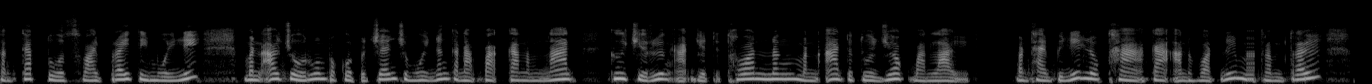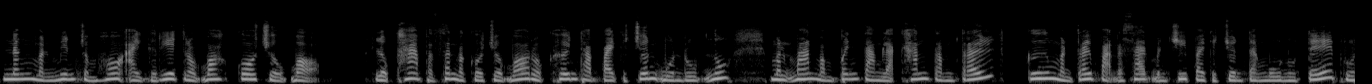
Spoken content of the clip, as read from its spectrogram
សង្កាត់ទួលស្វាយព្រៃទី1នេះមិនឲ្យចូលរួមប្រកួតប្រជែងជាមួយនឹងគណៈបកកណ្ដាលអំណាចគឺជារឿងអយុត្តិធម៌និងមិនអាចទទួលយកបានឡើយបន្ថែមពីនេះលោកថាការអនុវត្តនេះមិនត្រឹមត្រូវនិងមិនមានចំហឯករាជ្យរបស់កោជប លោកថាប្រសិនបើកោជបរកឃើញថាបេក្ខជន4រូបនោះមិនបានបំពេញតាមលក្ខខណ្ឌត្រឹមត្រូវគឺមិនត្រូវបដិសេធបញ្ជីបេក្ខជនទាំងមូលនោះទេព្រោះ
